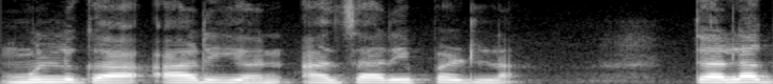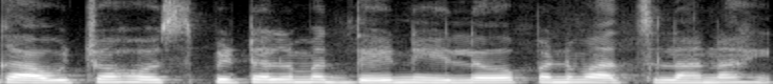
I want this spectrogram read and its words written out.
मुलगा आर्यन आजारी पडला. त्याला गावच्या हॉस्पिटलमध्ये नेलं पण वाचला नाही.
